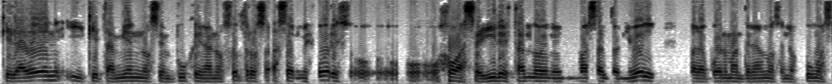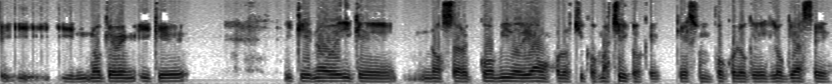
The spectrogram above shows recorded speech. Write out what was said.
que la den y que también nos empujen a nosotros a ser mejores o, a seguir estando en el más alto nivel para poder mantenernos en los Pumas y, no que ven y que y que no y que no ser comido digamos por los chicos más chicos que, es un poco lo que lo que hace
